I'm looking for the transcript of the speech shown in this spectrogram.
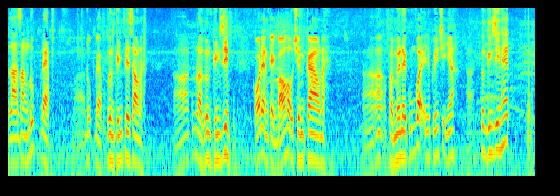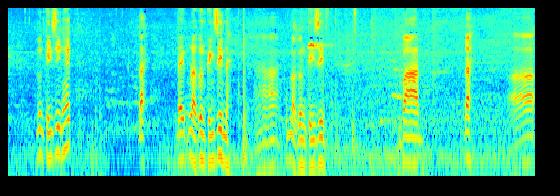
là răng đúc đẹp đúc đẹp gương kính phía sau này. Đó, cũng là gương kính zin có đèn cảnh báo hậu trên cao này. Đó, phần bên này cũng vậy như quý anh chị nhé đó, gương kính zin hết. Gương kính zin hết. Đây đây cũng là gương kính zin này. Đó, cũng là gương kính zin. Và đây đó,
